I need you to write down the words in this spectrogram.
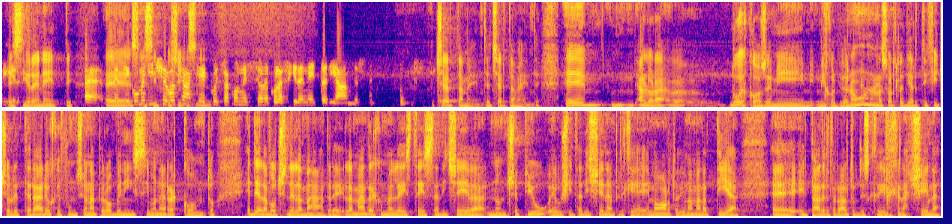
e sirenetti. Eh, perché eh, come sì, dicevo sì, c'è anche questa connessione con la sirenetta di Anderson. Certamente, certamente. Eh, allora Due cose mi, mi, mi, colpivano. Uno, una sorta di artificio letterario che funziona però benissimo nel racconto ed è la voce della madre. La madre, come lei stessa diceva, non c'è più, è uscita di scena perché è morta di una malattia eh, il padre tra l'altro descrive la scena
